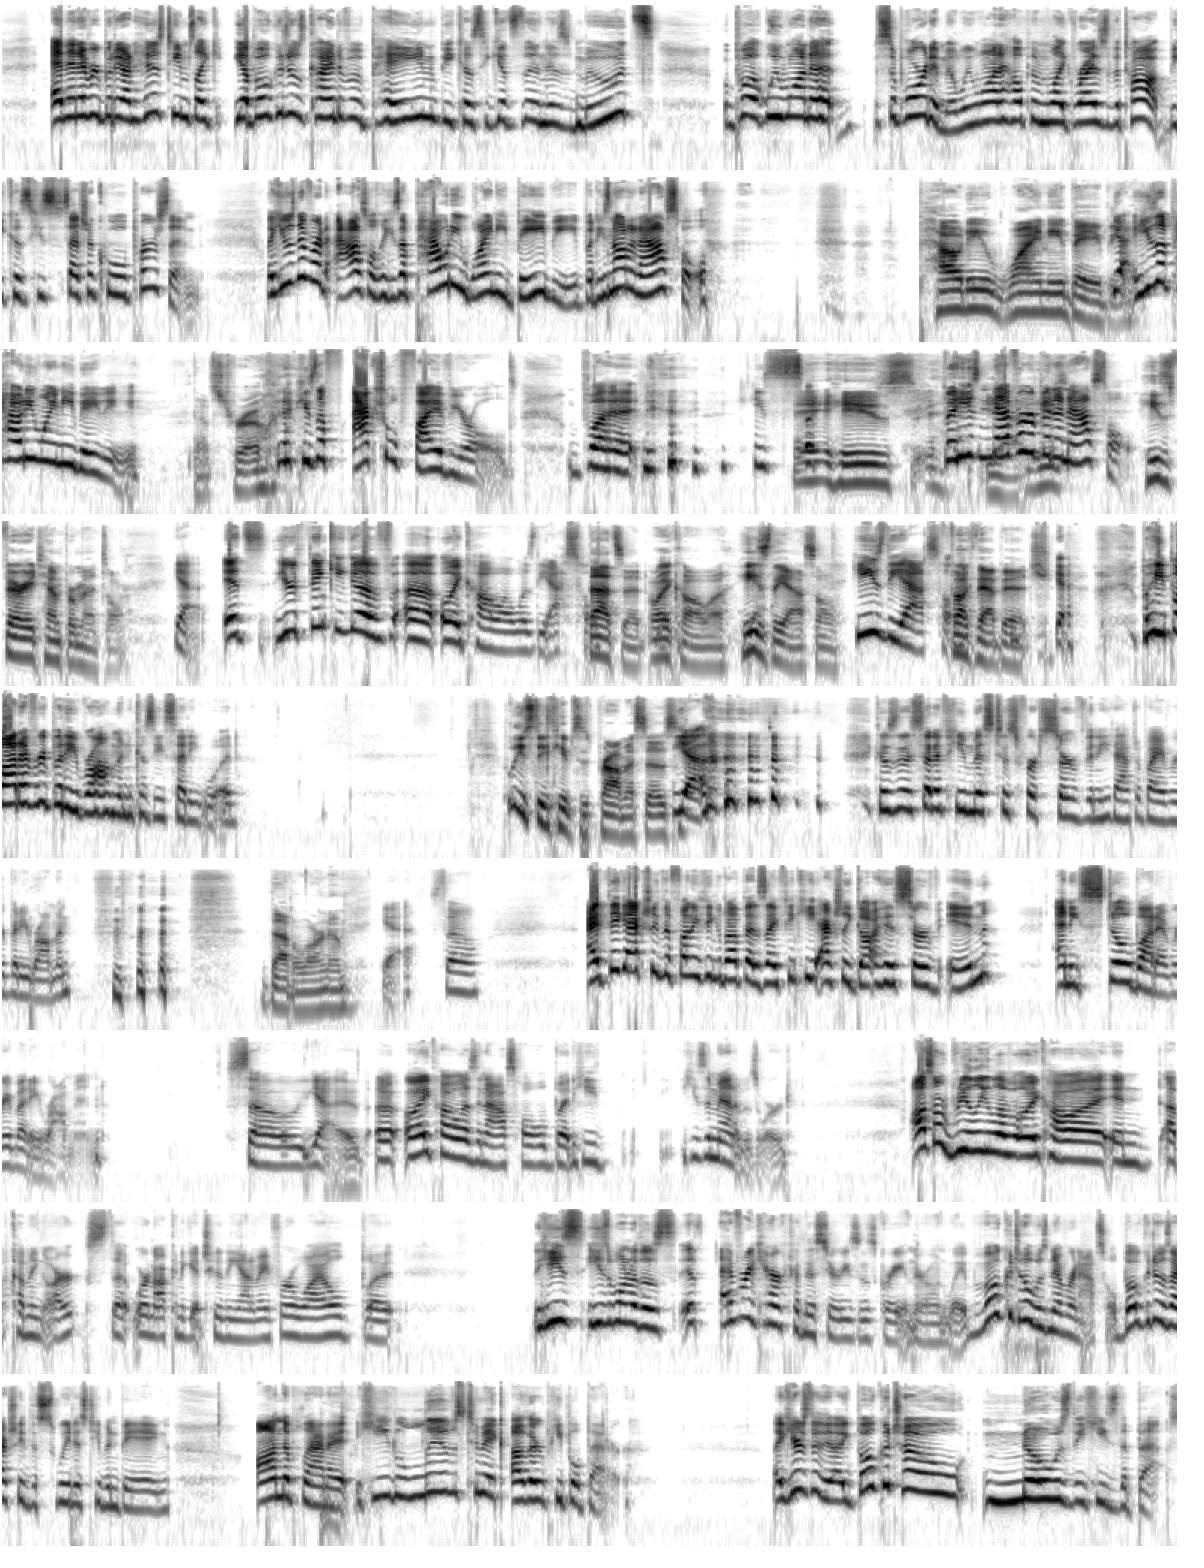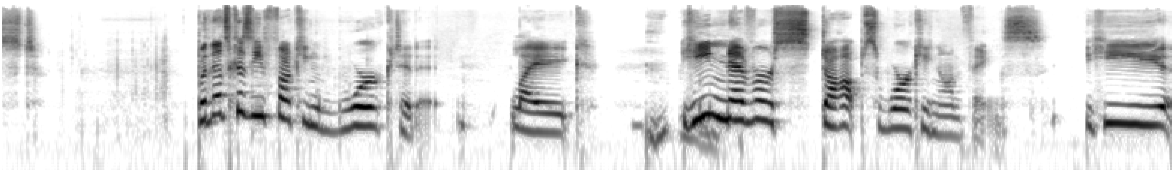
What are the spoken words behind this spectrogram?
And then everybody on his team's like, "Yeah, Bokuto's kind of a pain because he gets in his moods, but we want to support him and we want to help him like rise to the top because he's such a cool person." Like he was never an asshole. He's a pouty, whiny baby, but he's not an asshole. Pouty, whiny baby. Yeah, he's a pouty, whiny baby. That's true. He's a f- actual five year old, but he's so- He- he's but he's yeah, never been an asshole. he's very temperamental. Yeah, it's you're thinking of uh, Oikawa was the asshole. That's it. Oikawa. He's the asshole. he's the asshole. Fuck that bitch. Yeah, but he bought everybody ramen because he said he would. At least he keeps his promises. Yeah, because they said if he missed his first serve, then he'd have to buy everybody ramen. That'll learn him. Yeah. So I think actually the funny thing about that is I think he actually got his serve in and he still bought everybody ramen. So yeah, Oikawa was an asshole, but he he's a man of his word. Also really love Oikawa in upcoming arcs that we're not going to get to in the anime for a while, but he's he's one of those every character in this series is great in their own way. But Bokuto was never an asshole. Bokuto is actually the sweetest human being on the planet. He lives to make other people better. Like here's the thing, like Bokuto knows that he's the best. But that's cuz he fucking worked at it. Like he never stops working on things. He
